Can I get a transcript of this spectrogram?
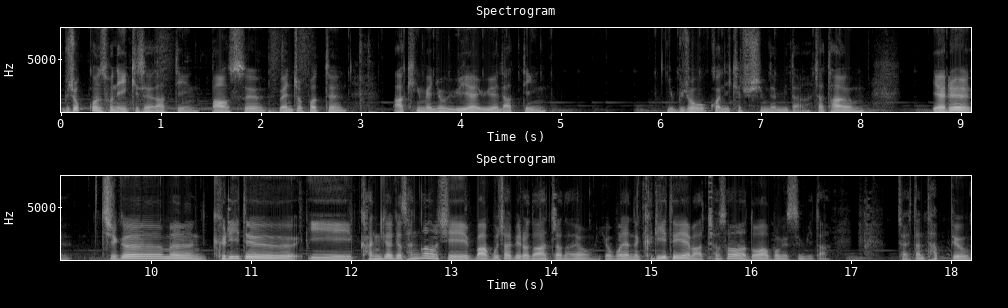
무조건 손에 익히세요 나띵 마우스 왼쪽 버튼 마킹 메뉴 위에 위에 나띵 이 무조건 익혀주시면 됩니다. 자 다음. 얘를 지금은 그리드 이 간격에 상관없이 마구잡이로 나왔잖아요. 이번에는 그리드에 맞춰서 놓아 보겠습니다. 자 일단 탑뷰.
